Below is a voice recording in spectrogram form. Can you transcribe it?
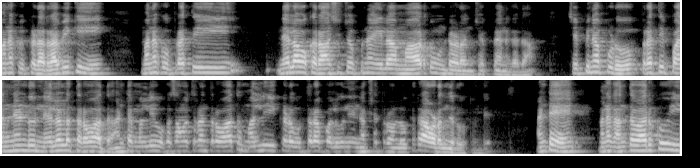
మనకు ఇక్కడ రవికి మనకు ప్రతి నెల ఒక రాశి చొప్పున ఇలా మారుతూ ఉంటాడని చెప్పాను కదా. చెప్పినప్పుడు ప్రతి పన్నెండు నెలల తర్వాత అంటే మళ్ళీ ఒక సంవత్సరం తర్వాత మళ్ళీ ఇక్కడ ఉత్తర పలుగుని నక్షత్రంలోకి రావడం జరుగుతుంది. అంటే మనకు అంతవరకు ఈ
